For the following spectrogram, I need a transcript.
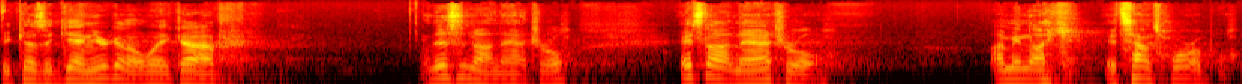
because again, you're going to wake up. This is not natural. It's not natural. I mean, like, it sounds horrible.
